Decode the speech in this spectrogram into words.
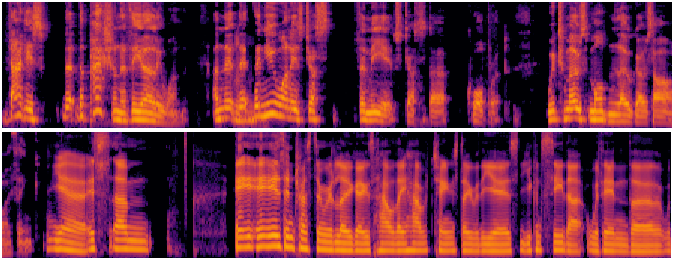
that is the, the passion of the early one. And the, mm-hmm. the, the, new one is just, for me, it's just uh, corporate which most modern logos are, I think. Yeah, it's um it, it is interesting with logos how they have changed over the years. You can see that within the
